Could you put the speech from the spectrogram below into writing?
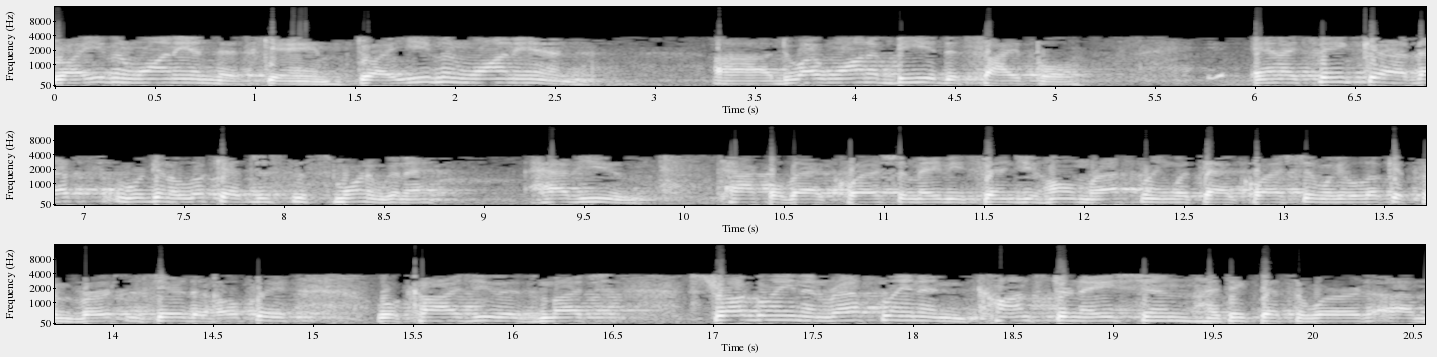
do I even want in this game? Do I even want in? Uh, do I want to be a disciple? And I think uh, that's we're going to look at just this morning. We're going to have you tackle that question, maybe send you home wrestling with that question. We're going to look at some verses here that hopefully will cause you as much struggling and wrestling and consternation. I think that's a word. Um,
